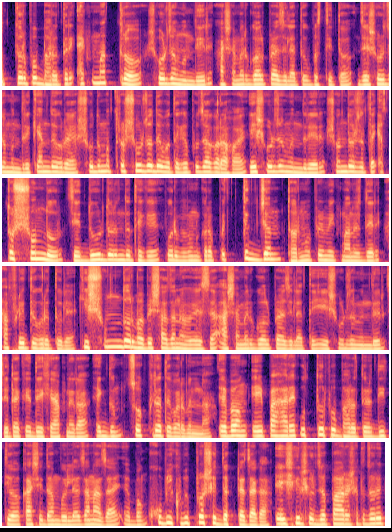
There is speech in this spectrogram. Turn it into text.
উত্তর পূর্ব ভারতের একমাত্র সূর্য মন্দির আসামের গোয়ালপাড়া জেলাতে অবস্থিত। যে সূর্য মন্দির কেন্দ্র করে শুধুমাত্র সূর্য দেবতাকে পূজা করা হয়, এই সূর্য মন্দিরের সৌন্দর্যতা এত সুন্দর যে দূর দূরান্ত থেকে পরিভ্রমণ করা প্রত্যেকজন ধর্মপ্রেমিক মানুষদের আফ্লিত করে তোলে। কি সুন্দরভাবে সাজানো হয়েছে আসামের গোয়ালপাড়া জেলাতে এই সূর্য মন্দির, যেটাকে দেখে আপনারা একদম চোখ ফিরাতে পারবেন না। এবং এই পাহাড়ে উত্তর পূর্ব ভারতের দ্বিতীয় কাশিধাম বলে জানা যায় এবং খুবই খুবই প্রসিদ্ধ একটা জায়গা। এই শিরসূর্য পাহাড়ের সাথে জড়িত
